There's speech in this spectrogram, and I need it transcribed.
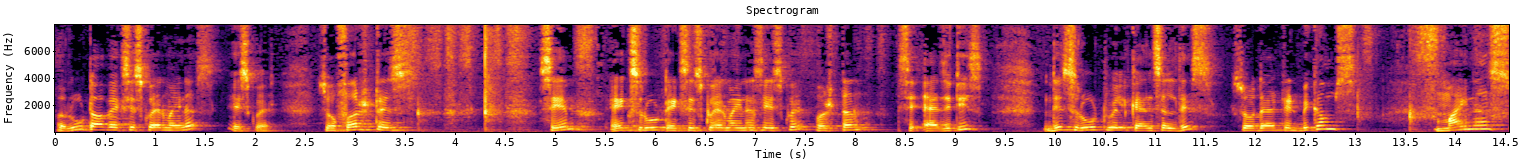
root of x square minus a square. So first is same x root x square minus a square first term as it is. This root will cancel this so that it becomes minus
